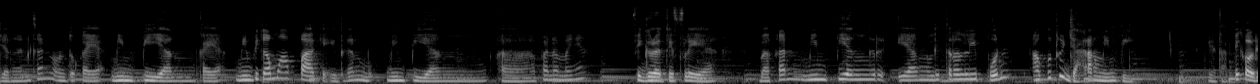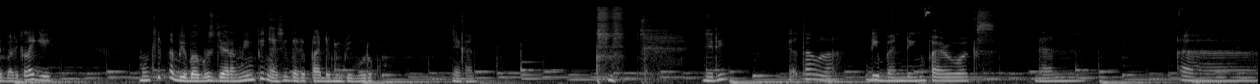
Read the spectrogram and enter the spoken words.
jangankan untuk kayak mimpi yang kayak mimpi kamu apa? kayak gitu kan mimpi yang uh, apa namanya figuratively ya. Bahkan mimpi yang yang literally pun aku tuh jarang mimpi. Ya tapi kalau dibalik lagi mungkin lebih bagus jarang mimpi gak sih daripada mimpi buruk? Ya kan? Jadi nggak tau lah dibanding fireworks dan uh,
